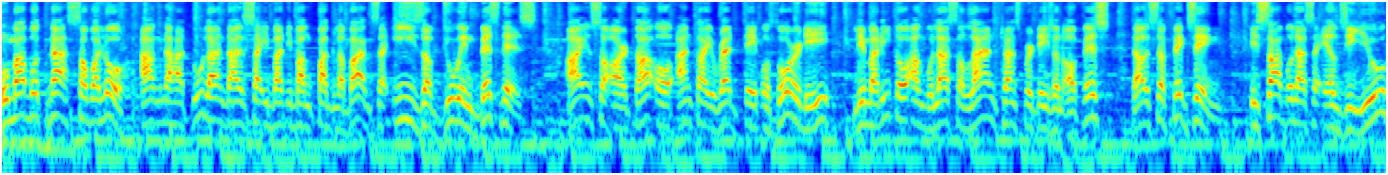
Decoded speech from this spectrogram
Umabot na sa walo ang nahatulan dahil sa iba't ibang paglabag sa ease of doing business. Ayon sa ARTA o Anti-Red Tape Authority, lima rito ang mula sa Land Transportation Office dahil sa fixing. Isa mula sa LGU,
